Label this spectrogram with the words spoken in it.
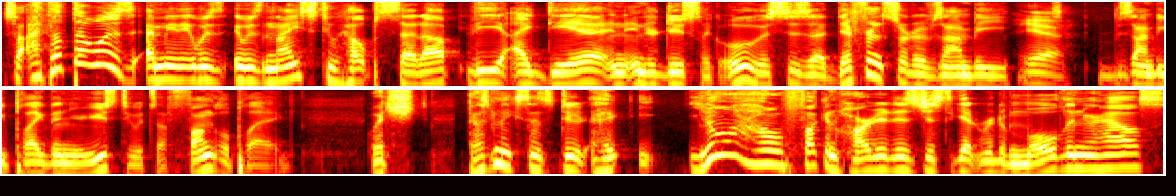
So I thought that was, I mean, it was it was nice to help set up the idea and introduce like, oh, this is a different sort of zombie Yeah. zombie plague than you're used to. It's a fungal plague, which does make sense, dude. Hey, you know how fucking hard it is just to get rid of mold in your house?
